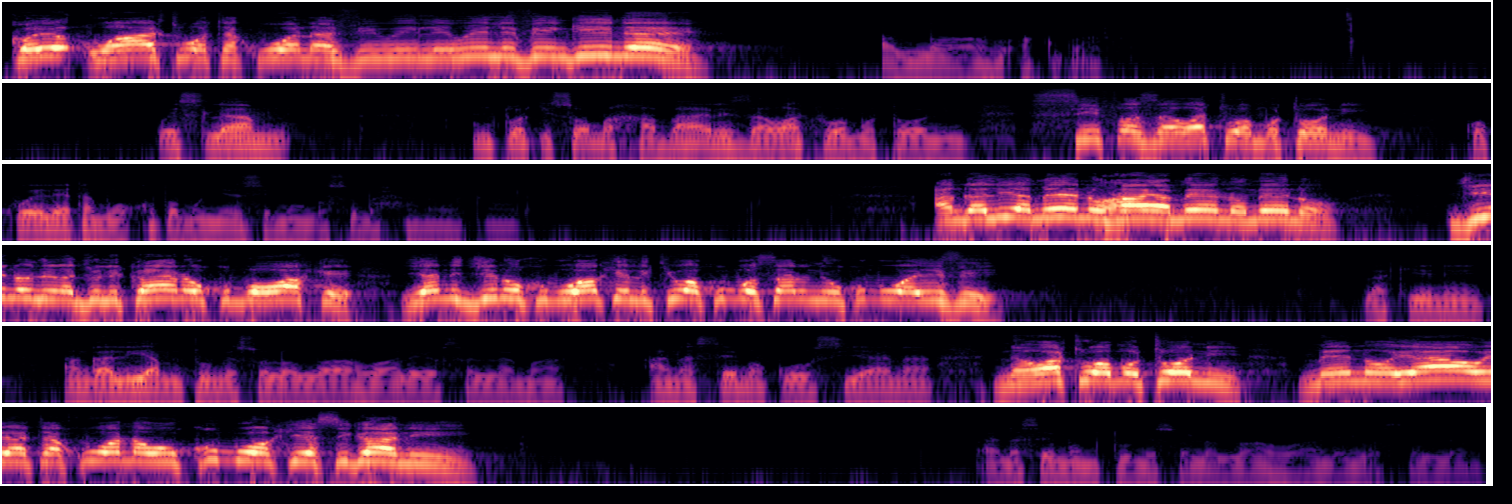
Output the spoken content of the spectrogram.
Kwa hiyo watu watakuwa na viwiliwili vingine. Allahu akbar. Waislamu mtu akisoma habari za watu wa motoni sifa za watu wa motoni kwa kweli atamwokopa mwenyezi mungu subhanahu wataala angalia meno haya meno meno jino linajulikana ukubwa wake. Yaani jino ukubwa wake likiwa kubwa sana ni ukubwa wa hivi. Lakini angalia mtume salallahu alaihi wasalama anasema kuhusiana na watu wa motoni meno yao yatakuwa na ukubwa wa kiasi gani? Anasema mtume salallahu alaihi wasallam.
